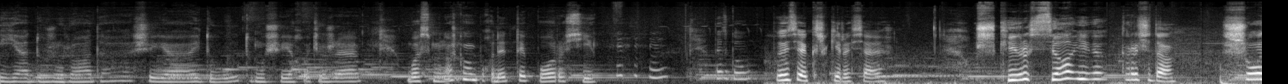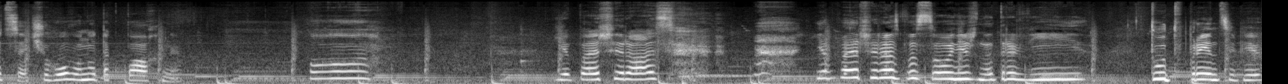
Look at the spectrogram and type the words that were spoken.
І я дуже рада, що я йду, тому що я хочу вже босими ножками походити по росі. Let's go. Подивіться, як шкіра сяє. Шкіра сяє. Коротше, так. Да. Що це? Чого воно так пахне? О, я перший раз. Я перший раз посоніж на траві. Тут, в принципі,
